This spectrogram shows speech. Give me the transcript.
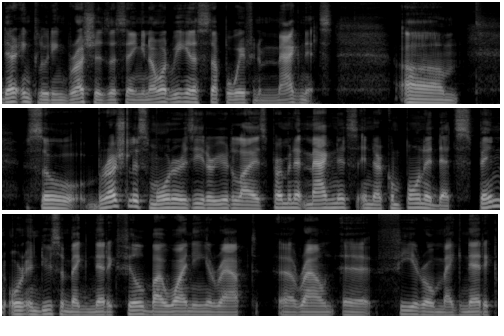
they're including brushes. They're saying, you know what, we're going to step away from the magnets. Um, so brushless motors either utilize permanent magnets in their component that spin or induce a magnetic field by winding a wrapped uh, around a ferromagnetic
